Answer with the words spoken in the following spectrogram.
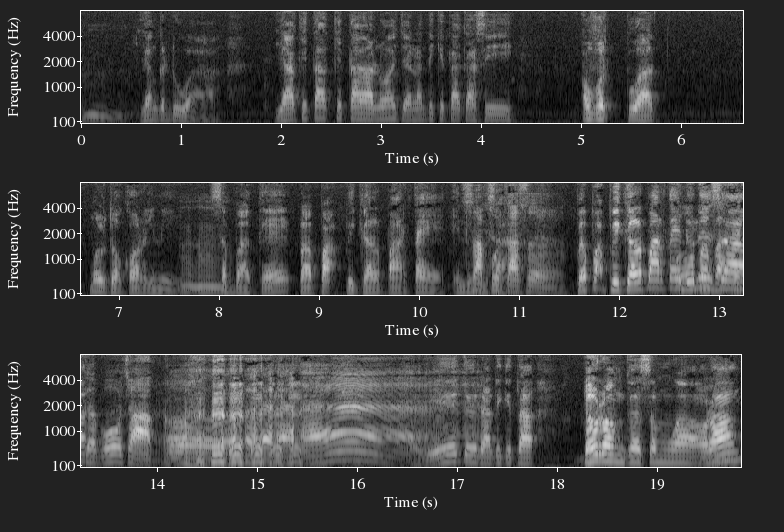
Hmm. Yang kedua, ya kita kita anu aja nanti kita kasih award buat Muldokor ini Mm-mm. sebagai Bapak Begal Partai Indonesia. Sabotase. Bapak Begal Partai Oh, Indonesia. Bapak Beka- oh cakep. Gitu nanti kita dorong ke semua orang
